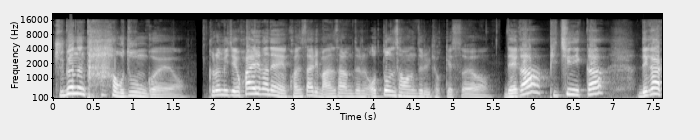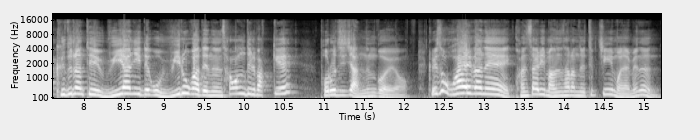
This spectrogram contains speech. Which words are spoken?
주변은 다 어두운 거예요. 그럼 이제 화일간에 관살이 많은 사람들은 어떤 상황들을 겪겠어요? 내가 비치니까 내가 그들한테 위안이 되고 위로가 되는 상황들밖에 벌어지지 않는 거예요. 그래서 화일간에 관살이 많은 사람들 특징이 뭐냐면은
